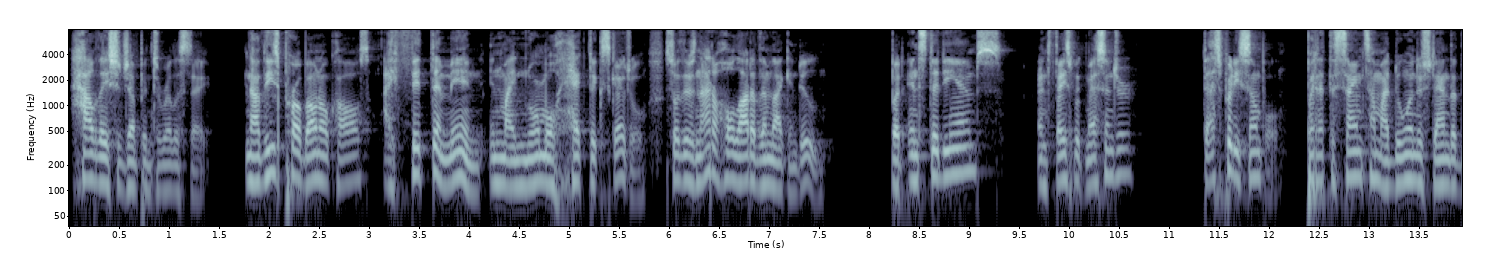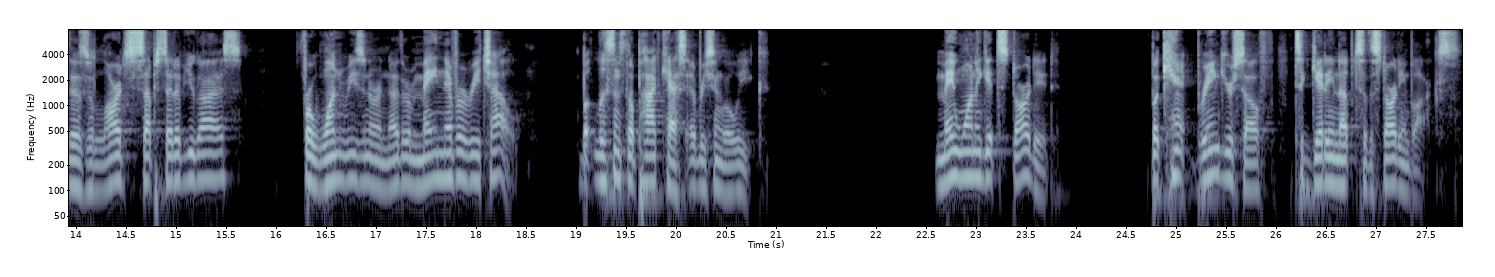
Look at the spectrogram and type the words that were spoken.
how they should jump into real estate. Now, these pro bono calls, I fit them in in my normal hectic schedule. So there's not a whole lot of them I can do. But Insta DMs and Facebook Messenger, that's pretty simple. But at the same time, I do understand that there's a large subset of you guys, for one reason or another, may never reach out, but listen to the podcast every single week. may want to get started, but can't bring yourself to getting up to the starting blocks.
